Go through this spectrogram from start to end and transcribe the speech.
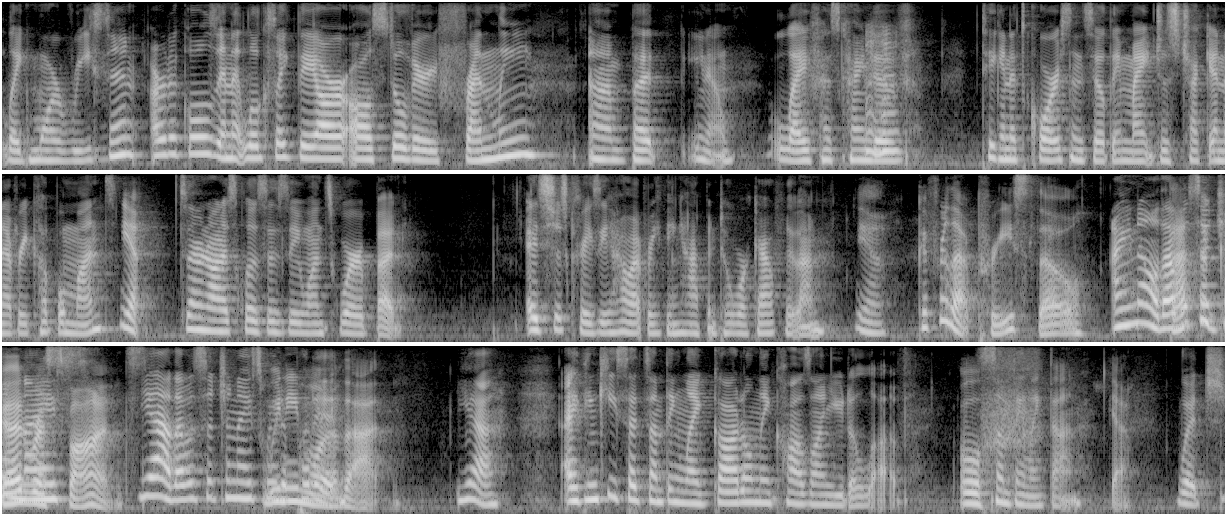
like more recent articles and it looks like they are all still very friendly. Um, but, you know, life has kind Mhm. of taken its course and so they might just check in every couple months. Yeah. So they're not as close as they once were, but it's just crazy how everything happened to work out for them. Yeah. Good for that priest, though. I know that That's was a good nice, response. Yeah, that was such a nice way we to need more it. of that. Yeah, I think he said something like "God only calls on you to love," Oh, something like that. Yeah. which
